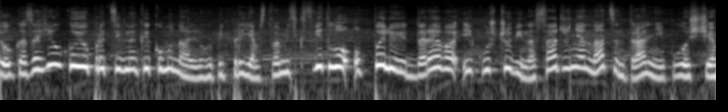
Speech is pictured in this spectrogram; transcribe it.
Гілка за гілкою працівники комунального підприємства «Міськсвітло» опилюють дерева і кущові насадження на центральній площі.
